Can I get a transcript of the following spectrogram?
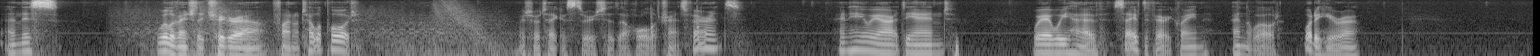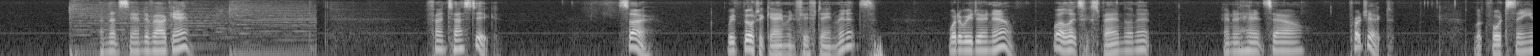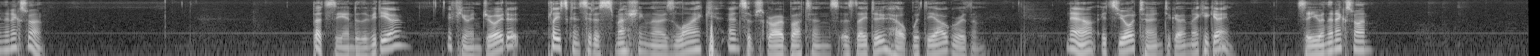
And this will eventually trigger our final teleport, which will take us through to the Hall of Transference. And here we are at the end, where we have saved the Fairy Queen and the world. What a hero. And that's the end of our game. Fantastic. So, we've built a game in 15 minutes. What do we do now? Well, let's expand on it and enhance our project. Look forward to seeing you in the next one. That's the end of the video. If you enjoyed it, please consider smashing those like and subscribe buttons as they do help with the algorithm. Now, it's your turn to go make a game. See you in the next one.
